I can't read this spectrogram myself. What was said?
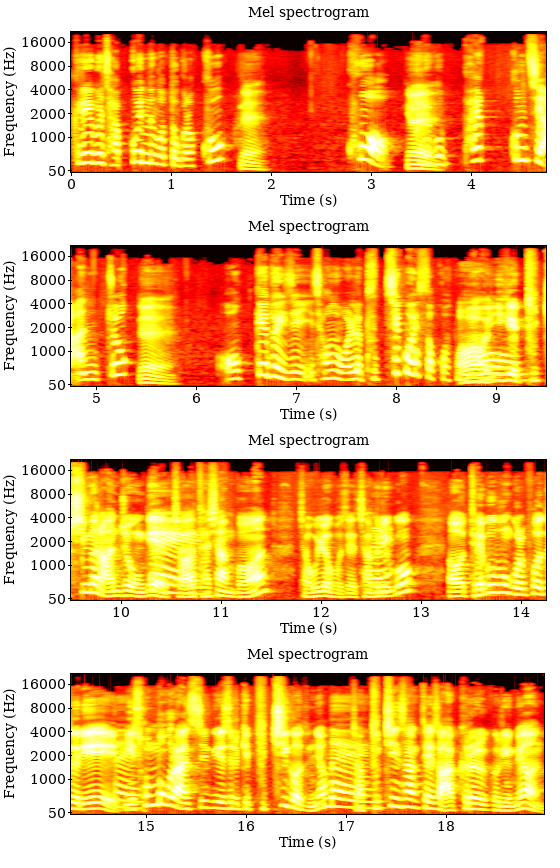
그립을 잡고 있는 것도 그렇고 네, 코어 네. 그리고 팔꿈치 안쪽 네. 어깨도 이제 저는 원래 붙이고 했었거든요. 아 이게 붙이면 안 좋은 게 네. 자 다시 한번 자 올려보세요. 자 네. 그리고 어, 대부분 골퍼들이 네. 이 손목을 안 쓰기 위해서 이렇게 붙이거든요. 네. 자 붙인 상태에서 아크를 그리면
